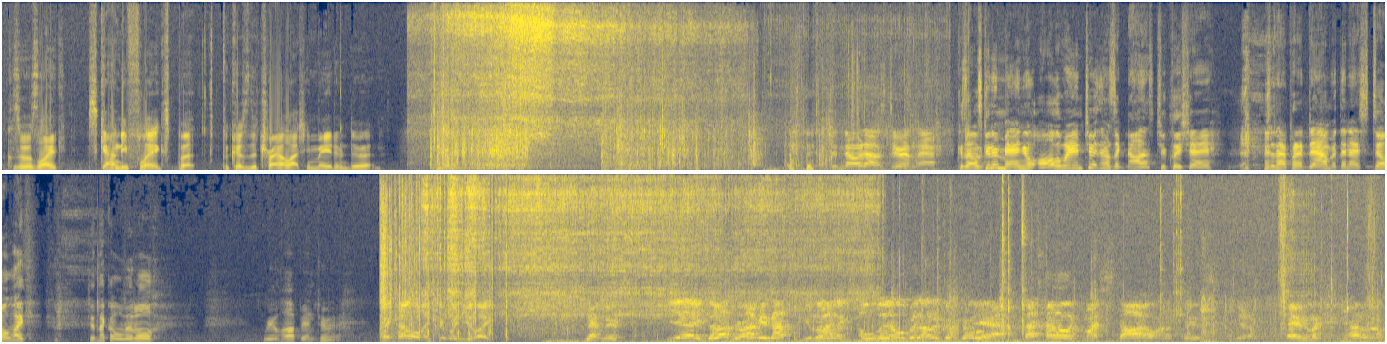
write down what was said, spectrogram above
because it was like Scandi flicks, but because the trail actually made him do it. Didn't know what I was doing there. Because I was gonna manual all the way into it, and I was like, no, that's too cliche. so then I put it down, but then I still like did like a little wheel hop into it. I kind of like it when you like Yeah, move. Yeah, exactly. I mean, that's You look what- like a little bit out of control. yeah, that's kind of like my style, honestly. is- Yeah. And like, I don't know.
